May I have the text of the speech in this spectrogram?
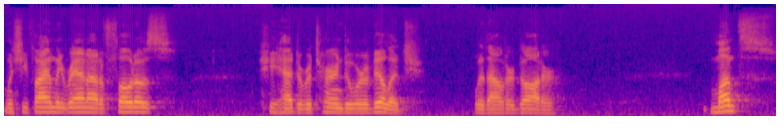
When she finally ran out of photos, she had to return to her village without her daughter. Months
